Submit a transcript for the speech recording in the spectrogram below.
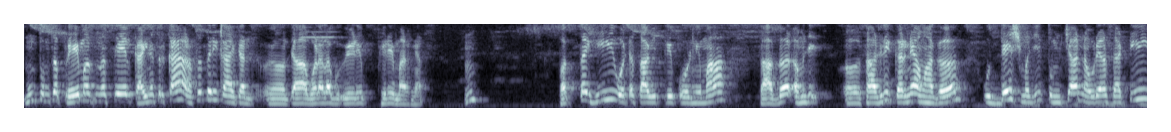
मग तुमचं प्रेमच नसेल काही ना तर काय अर्थ तरी काय त्या त्या वडाला वेळे फेरे मारण्यात? फक्त ही वटसावित्री पौर्णिमा सादर म्हणजे साजरी करण्यामागं उद्देश म्हणजे तुमच्या नवऱ्यासाठी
